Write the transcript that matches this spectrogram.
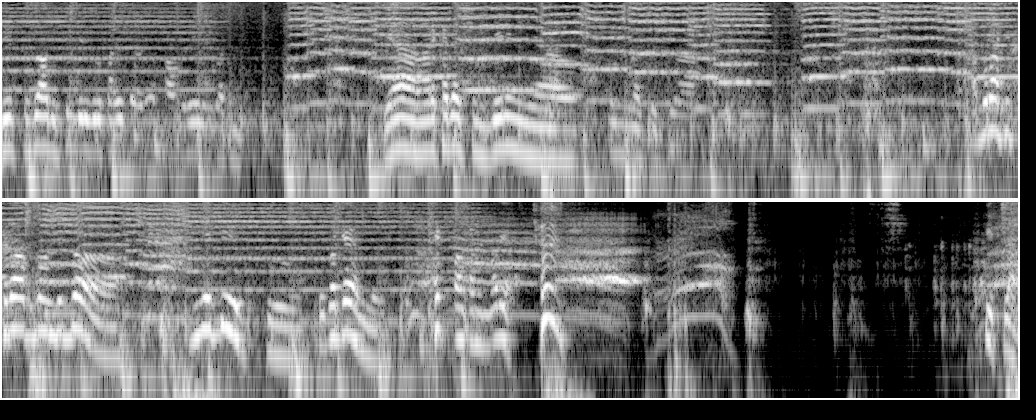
bir tuzağa düştüm bir grup ayı tarafından saldırıya uğradım. Ya arkadaşım gelin ya. Çok basit ya. Ha, burası Trabzon'da da. Nedir bu? Dur bakayım ya. Tek kalkanım var ya. Tüh! Git lan.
